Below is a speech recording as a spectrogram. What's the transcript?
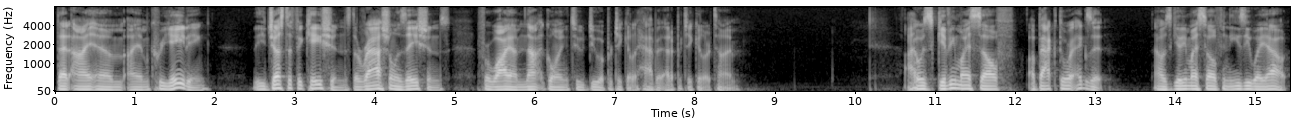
that I am I am creating, the justifications, the rationalizations for why I'm not going to do a particular habit at a particular time. I was giving myself a backdoor exit. I was giving myself an easy way out.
